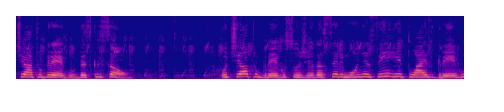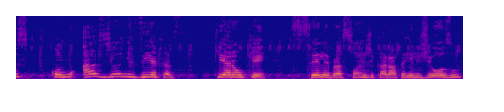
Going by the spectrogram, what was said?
Teatro grego. Descrição: O teatro grego surgiu das cerimônias e rituais gregos, como as dionisíacas, que eram o quê? Celebrações de caráter religioso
